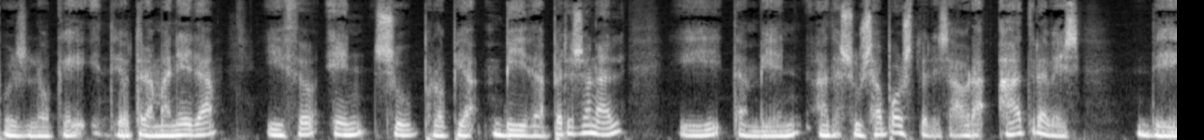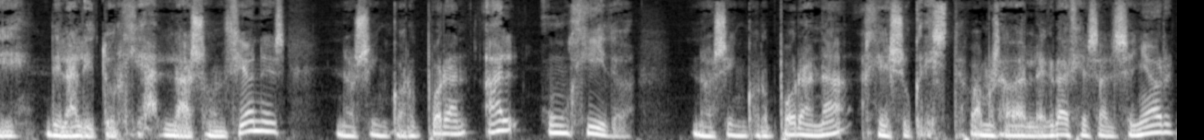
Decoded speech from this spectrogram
pues lo que de otra manera hizo en su propia vida personal y también a sus apóstoles, ahora a través de, de la liturgia. Las unciones nos incorporan al ungido, nos incorporan a Jesucristo. Vamos a darle gracias al Señor.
